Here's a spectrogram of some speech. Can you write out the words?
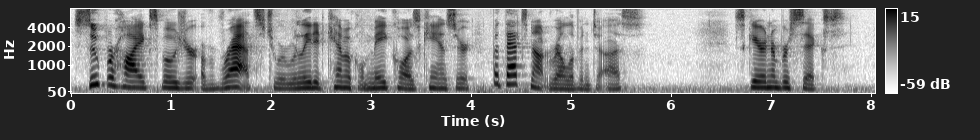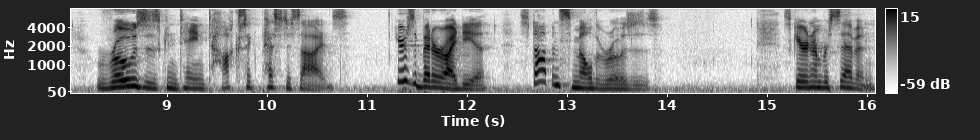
Super high exposure of rats to a related chemical may cause cancer, but that's not relevant to us. Scare number six roses contain toxic pesticides. Here's a better idea Stop and smell the roses. Scare number seven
